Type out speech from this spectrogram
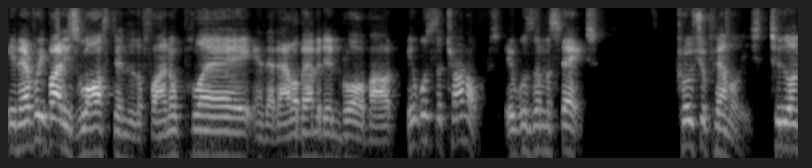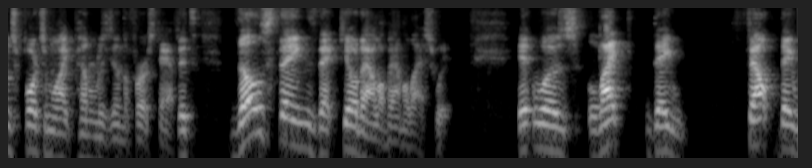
and everybody's lost into the final play and that Alabama didn't blow them out, it was the turnovers. It was the mistakes. Crucial penalties, two unsportsmanlike penalties in the first half. It's those things that killed Alabama last week. It was like they felt they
